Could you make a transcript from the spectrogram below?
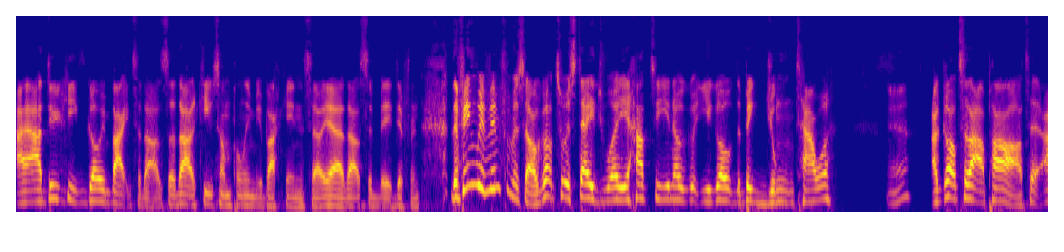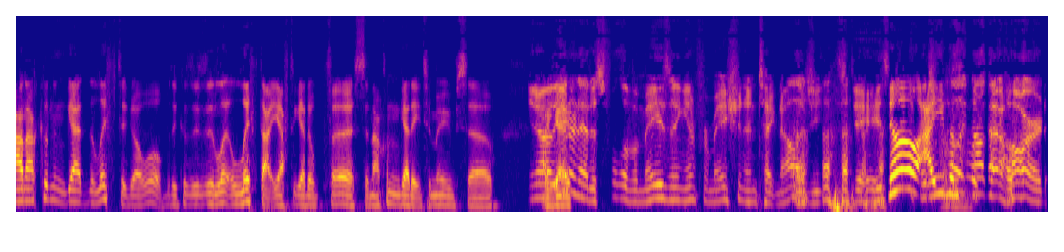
I, I do keep going back to that, so that keeps on pulling me back in. So yeah, that's a bit different. The thing with Infamous, though, I got to a stage where you had to, you know, you go up the big junk tower. Yeah. I got to that part and I couldn't get the lift to go up because there's a little lift that you have to get up first, and I couldn't get it to move. So You know, Okay. the internet is full of amazing information and technology these days. no, It's I even really not that hard.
